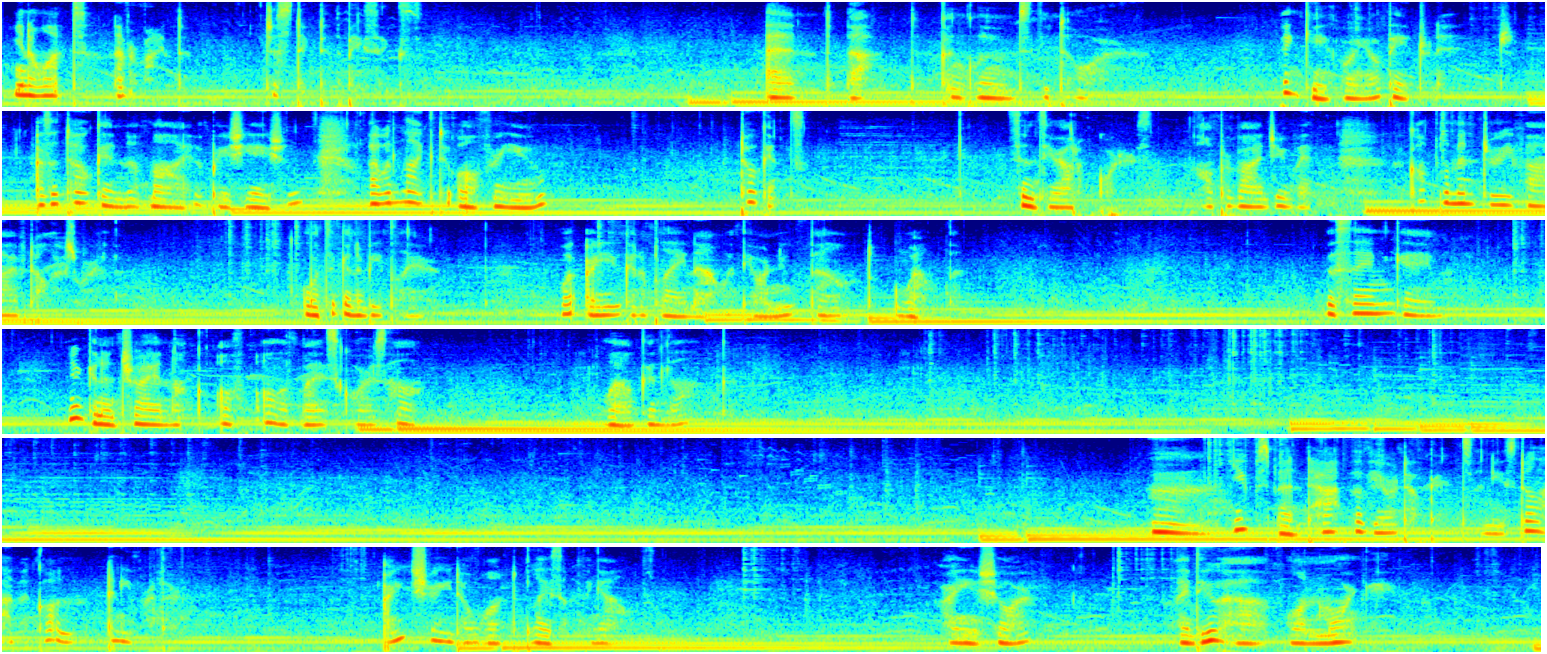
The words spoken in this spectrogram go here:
You know what? Never mind. Just stick to the basics. And that concludes the tour. Thank you for your patronage. As a token of my appreciation, I would like to offer you tokens. Since you're out of quarters, I'll provide you with a complimentary $5 worth. What's it gonna be, player? What are you gonna play now with your newfound wealth? The same game. You're gonna try and knock off all of my scores, huh? Well, good luck. Hmm, you've spent half of your tokens and you still haven't gotten any further. Are you sure you don't want to play something else? Are you sure? I do have one more game.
